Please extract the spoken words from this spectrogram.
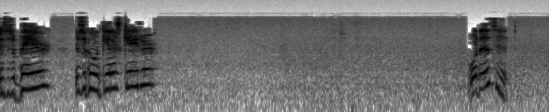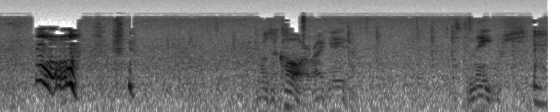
Is it a bear? Is it gonna get us, Gator? What is it? Oh, It was a car, right, Gator? It's the neighbors.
